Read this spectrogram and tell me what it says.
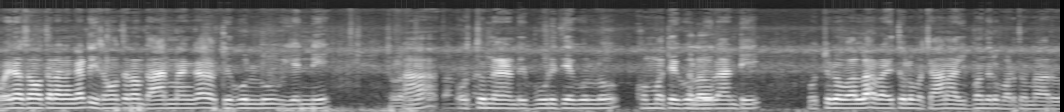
పోయిన సంవత్సరం కంటే ఈ సంవత్సరం దారుణంగా తెగుళ్ళు ఇవన్నీ వస్తున్నాయండి. బూడి తెగుళ్ళు కొమ్మ తెగుళ్ళు ఇలాంటి వచ్చడం వల్ల రైతులు చాలా ఇబ్బందులు పడుతున్నారు.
